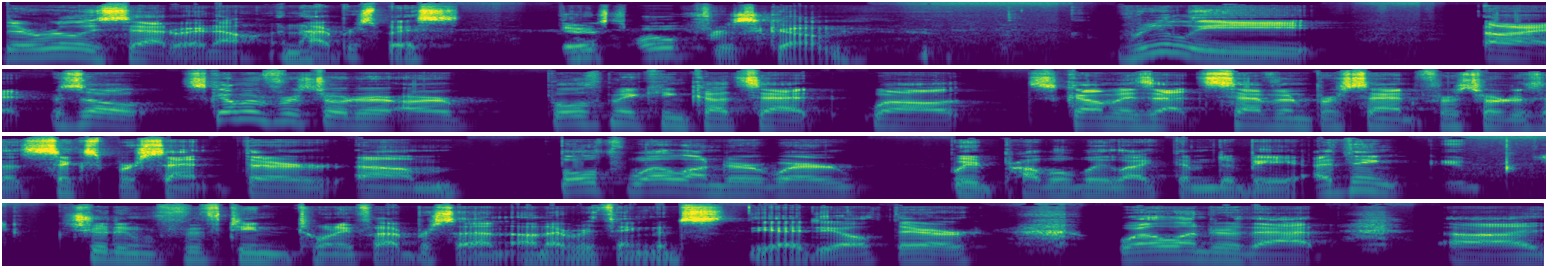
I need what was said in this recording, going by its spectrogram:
They're really sad right now in hyperspace. There's hope for Scum. Really. All right. So Scum and First Order are both making cuts at, well, Scum is at 7%, First Order is at 6%. They're um, both well under where we'd probably like them to be. I think shooting 15 to 25% on everything is the ideal. They're well under that. Uh,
